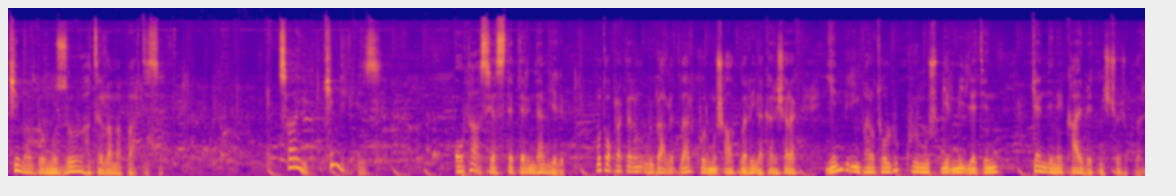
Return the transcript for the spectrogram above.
Kim olduğumuzu hatırlama partisi. Sahi kimdik biz? Orta Asya steplerinden gelip bu toprakların uygarlıklar kurmuş halklarıyla karışarak yeni bir imparatorluk kurmuş bir milletin kendini kaybetmiş çocukları.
